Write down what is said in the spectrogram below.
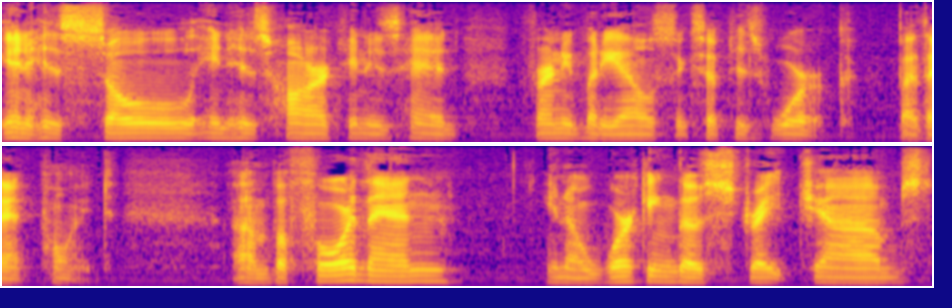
in his soul, in his heart, in his head for anybody else except his work by that point. Um, before then, you know, working those straight jobs,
